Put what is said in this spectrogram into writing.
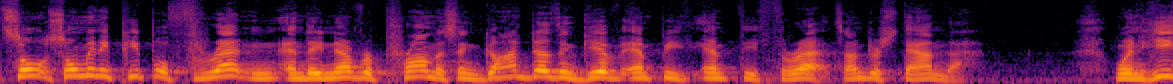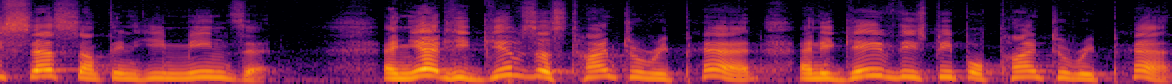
so, so many people threaten and they never promise. And God doesn't give empty, empty threats. Understand that. When He says something, He means it. And yet, He gives us time to repent, and He gave these people time to repent.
